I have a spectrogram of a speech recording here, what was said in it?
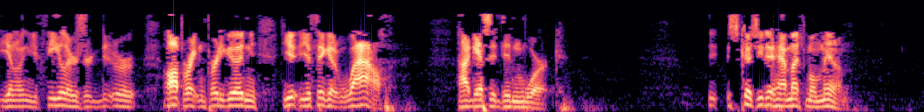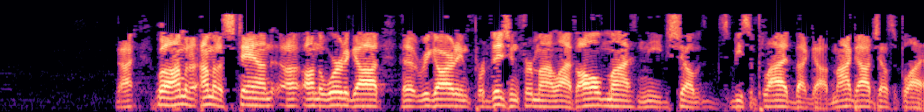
you know your feelers are, are operating pretty good, and you, you're thinking, "Wow, I guess it didn't work." It's because you didn't have much momentum. Right? Well, I'm going to I'm going to stand uh, on the Word of God uh, regarding provision for my life. All my needs shall be supplied by God. My God shall supply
